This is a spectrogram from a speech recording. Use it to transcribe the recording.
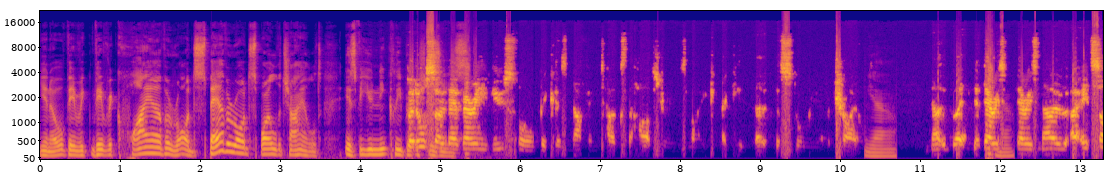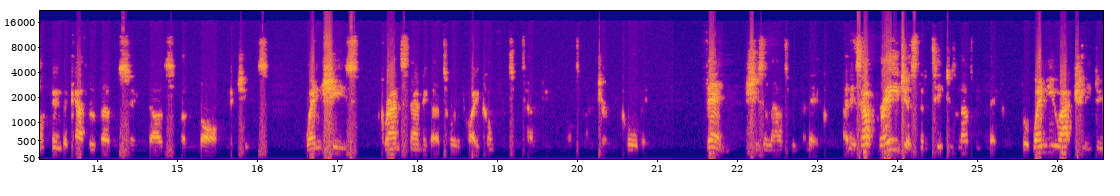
You know, they re- they require the rod. Spare the rod, spoil the child is the uniquely But British also, they're very useful because nothing tugs the heartstrings like a kid, the story of a child. Yeah. No, but there is Yeah. there is no. Uh, it's something that Katharine Birbalsingh does a lot, which is when she's grandstanding at a Tory Party conference and telling people not to vote Jeremy Corbyn, then she's allowed to be political, and it's outrageous that a teacher's allowed to be political. But when you actually do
